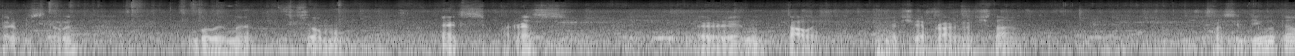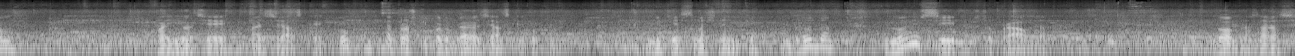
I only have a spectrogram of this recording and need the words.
перекусили. Були ми в цьому експрес рентали, якщо я правильно читаю. Посиділи там, поїли цієї азіатської кухні. Я трошки полюбляю азіатську кухню. Якісь смачненькі блюда. Ну не всі, що правда. Добре, зараз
